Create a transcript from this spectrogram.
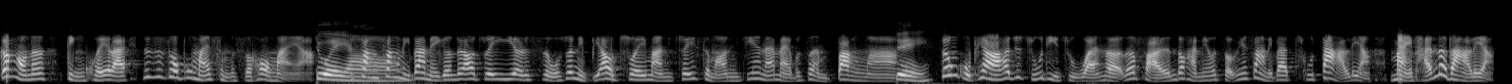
刚好呢顶回来，那是时候不买什么时候买呀？对呀，上上礼拜每个人都要追一二四，我说你不要追嘛，你追什么？你今天来买不是很棒吗？对，这种股票啊，它就主底主完了，那法人都还没有走，因为上礼拜出大量买盘的大量，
